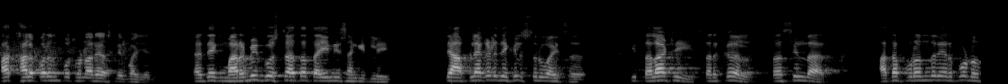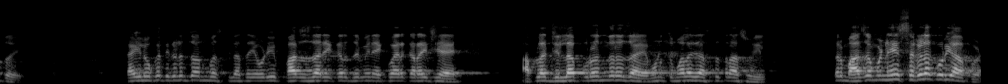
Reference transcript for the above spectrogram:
हा खालपर्यंत पोहोचवणारे असले पाहिजेत. एक मार्मिक गोष्ट आता ताईंनी सांगितली. ते आपल्याकडे देखील सुरू व्हायचं. की तलाठी सर्कल तहसीलदार आता पुरंदर एअरपोर्ट होतोय. काही लोक तिकडे जाऊन बसतील. आता एवढी पाच हजार एकर जमीन एक्वायर करायची आहे. आपला जिल्हा पुरंदरच आहे म्हणून तुम्हाला जास्त त्रास होईल. तर माझं म्हणणं हे सगळं करूया आपण.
